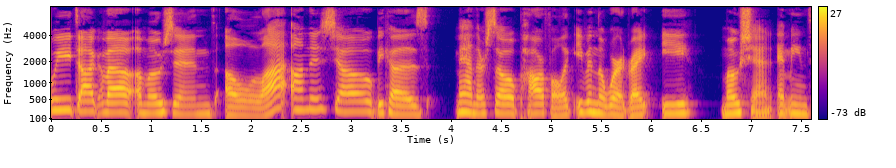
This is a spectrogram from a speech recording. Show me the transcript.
We talk about emotions a lot on this show because man, they're so powerful. Like even the word, right? Emotion. It means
